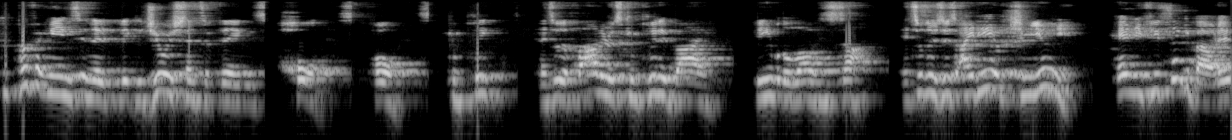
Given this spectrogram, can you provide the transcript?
Perfect means, in the, the Jewish sense of things, wholeness, wholeness, completeness. And so the Father is completed by being able to love His Son. And so there's this idea of communion. And if you think about it,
